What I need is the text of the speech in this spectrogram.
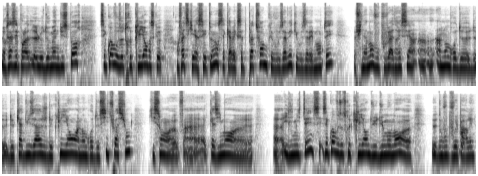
Donc ça, c'est pour la, le domaine du sport. C'est quoi vos autres clients? Parce que, en fait, ce qui est assez étonnant, c'est qu'avec cette plateforme que vous avez, que vous avez montée, finalement, vous pouvez adresser un, un, un nombre de, de, de cas d'usage, de clients, un nombre de situations qui sont euh, enfin, quasiment euh, euh, illimités. C'est quoi vos autres clients du, du moment euh, dont vous pouvez parler?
